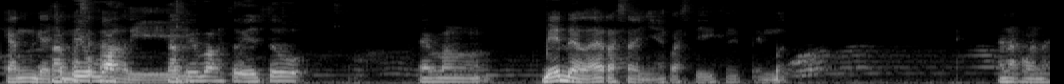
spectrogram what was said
Kan gak tapi cuma wak- sekali. tapi waktu itu emang beda lah rasanya pasti ditembak enak mana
